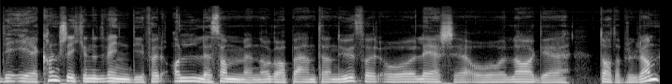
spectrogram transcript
det er kanskje ikke nødvendig for alle sammen å gå på NTNU for å lære seg å lage dataprogram.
